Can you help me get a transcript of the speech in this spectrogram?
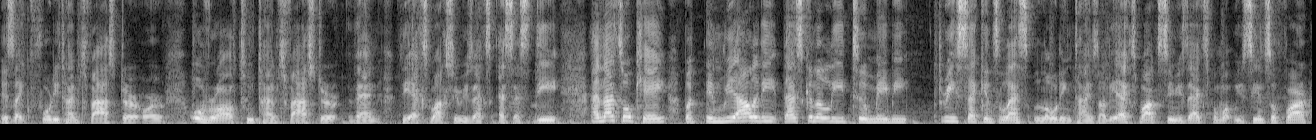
is like 40 times faster or overall two times faster than the Xbox Series X SSD, and that's okay but in reality, that's going to lead to maybe three seconds less loading times. Now the Xbox Series X, from what we've seen so far,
